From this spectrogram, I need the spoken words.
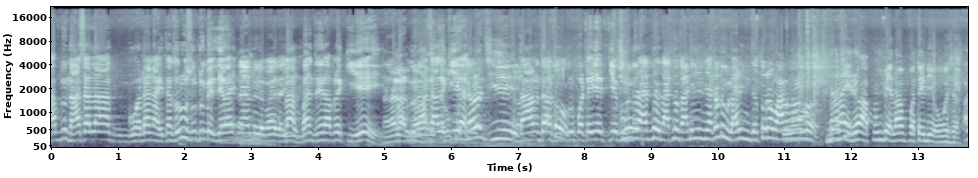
આ બધું ના ચાલા ગોડા ના રીતના થોડું છૂટું મેળ દેવાય. ના ભાઈ લાલભાન થઈને આપણે કીએ. ના, ચાલે કીએ. જીએ તાણ તાણ છોકરું પટાઈ જાય કીએ. રાત રાતનો રાતનો ગાડી લઈને નીકળતો ઉલાડીને જતો રહો વાળો ના. ના ના એરો આપણને પહેલા પતાઈ દે એવો છે. આ.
